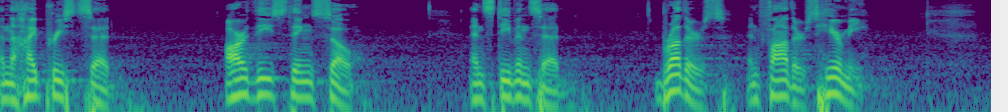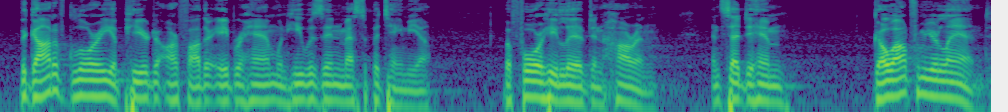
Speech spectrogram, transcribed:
And the high priest said, Are these things so? And Stephen said, Brothers and fathers, hear me. The God of glory appeared to our father Abraham when he was in Mesopotamia before he lived in Haran, and said to him, Go out from your land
